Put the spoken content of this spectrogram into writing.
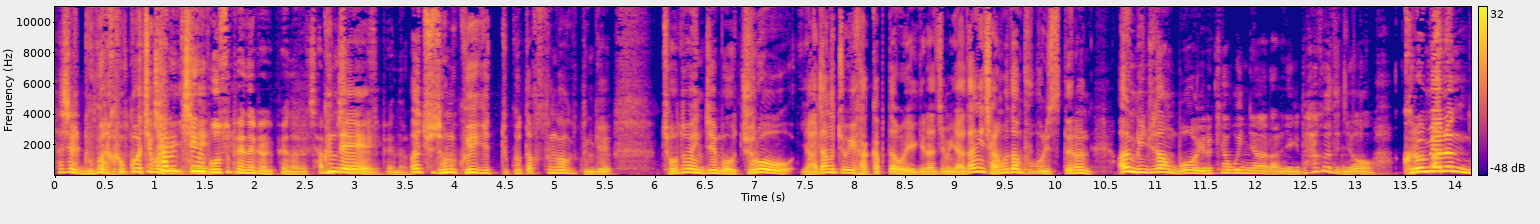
사실 누구라고 꼬집어 참칭 보수 패널이라고 표현하래. 참칭 근데 보수 패널. 아니, 저- 저는 그 얘기 듣고 딱 생각이 든게 저도 이제 뭐 주로 야당 쪽에 가깝다고 얘기를 하지만 야당이 잘못한 부분이 있을 때는 아유 민주당 뭐 이렇게 하고 있냐라는 얘기도 하거든요. 그러면은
